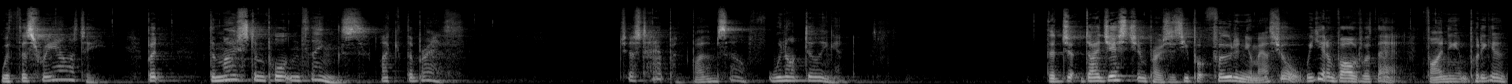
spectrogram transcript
with this reality. But the most important things, like the breath, just happen by themselves. We're not doing it. The digestion process, you put food in your mouth, sure, we get involved with that, finding it and putting it in.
